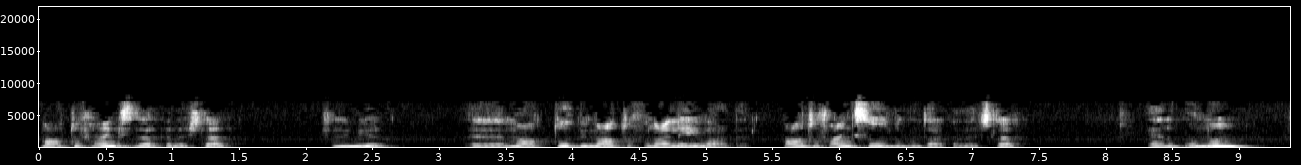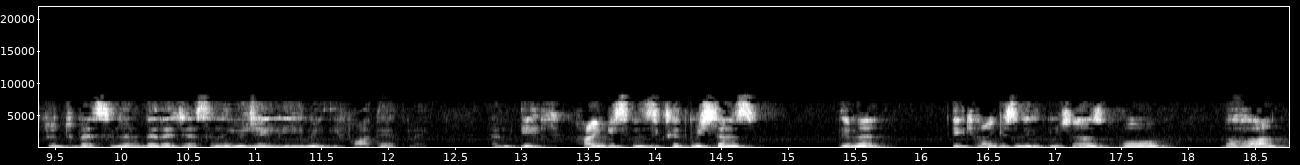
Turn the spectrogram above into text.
Matuf hangisidir arkadaşlar? Şimdi bir e, matuf bir matufun aleyhi vardı. Matuf hangisi oldu burada arkadaşlar? Yani onun rütbesinin, derecesinin yüceliğini ifade etmek. Yani ilk hangisini zikretmişseniz değil mi? İlk hangisini gitmişseniz o daha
